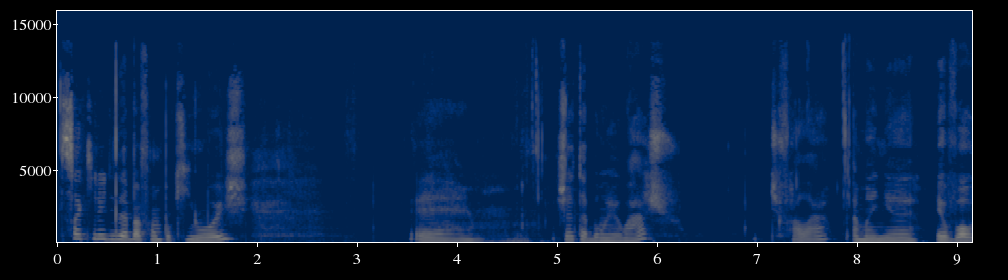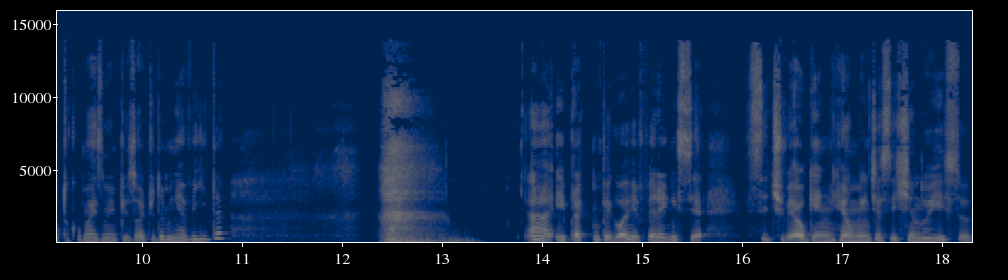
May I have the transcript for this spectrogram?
Só queria desabafar um pouquinho hoje. É, já tá bom, eu acho, de falar. Amanhã eu volto com mais um episódio da minha vida. Ah, e pra quem pegou a referência, se tiver alguém realmente assistindo isso,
